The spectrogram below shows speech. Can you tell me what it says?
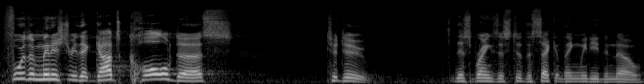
for the ministry that God's called us to do. This brings us to the second thing we need to know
